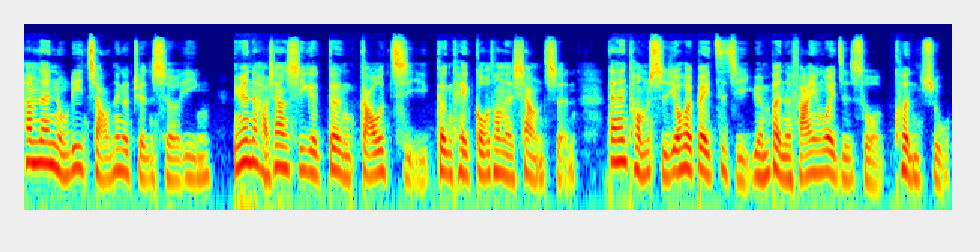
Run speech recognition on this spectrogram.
他们在努力找那个卷舌音，因为那好像是一个更高级、更可以沟通的象征，但是同时又会被自己原本的发音位置所困住。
